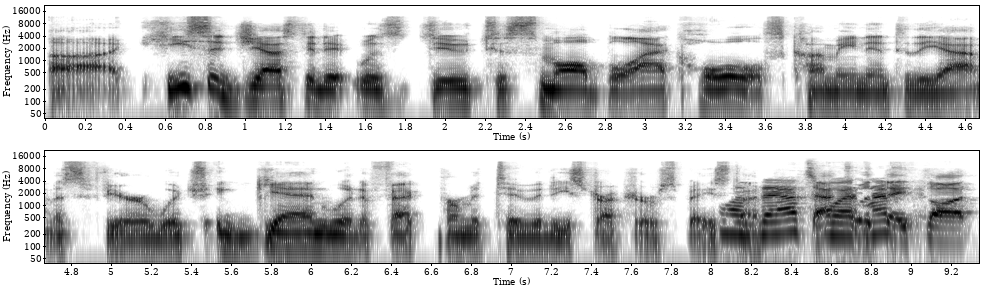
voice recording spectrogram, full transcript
uh, he suggested it was due to small black holes coming into the atmosphere, which again would affect permittivity structure of space time. Well, that's, that's, what, what they thought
